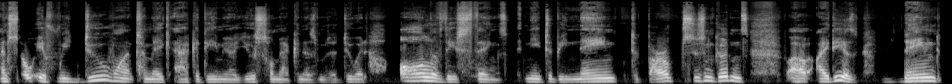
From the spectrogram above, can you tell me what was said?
And so if we do want to make academia a useful mechanism to do it, all of these things need to be named, to borrow Susan Gooden's uh, ideas, named,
